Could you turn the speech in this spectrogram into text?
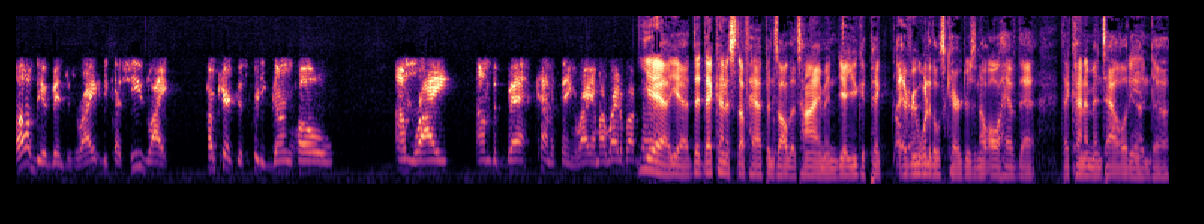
of the Avengers, right? Because she's like her character's pretty gung ho. I'm right. I'm the best kind of thing, right? Am I right about that? Yeah, yeah, that that kind of stuff happens all the time, and yeah, you could pick every one of those characters, and they'll all have that that kind of mentality. And uh,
